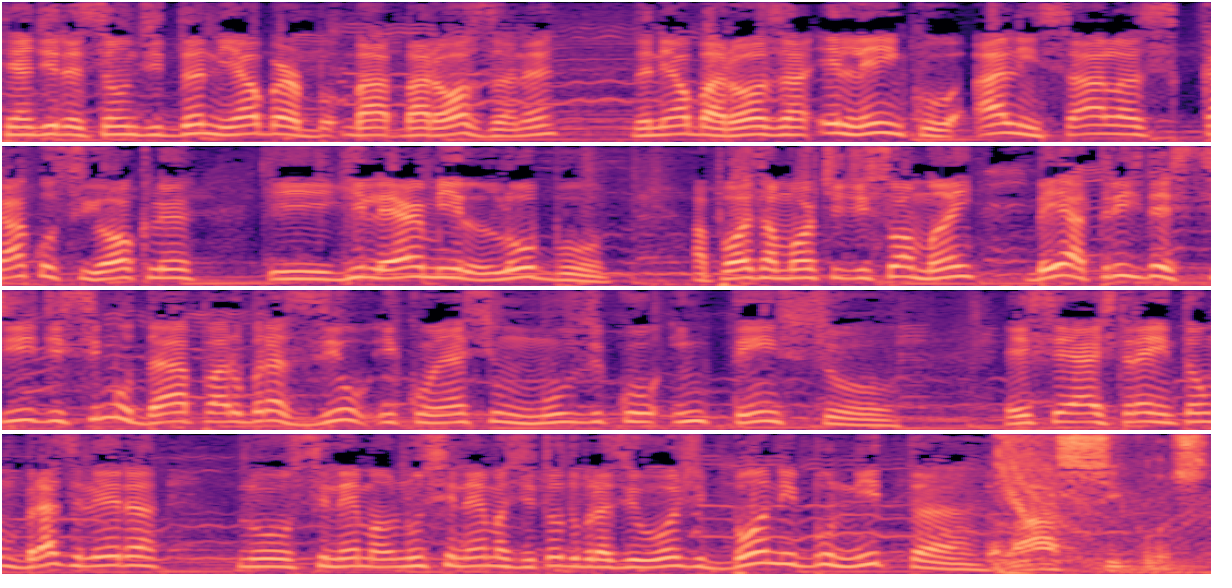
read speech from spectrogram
Tem a direção de Daniel Bar ba Barosa, né? Daniel Barosa, elenco, Alin Salas, Caco Ciocler e Guilherme Lobo. Após a morte de sua mãe, Beatriz decide se mudar para o Brasil e conhece um músico intenso. Essa é a estreia então brasileira no cinema, nos cinemas de todo o Brasil hoje, Boni Bonita. Clássicos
